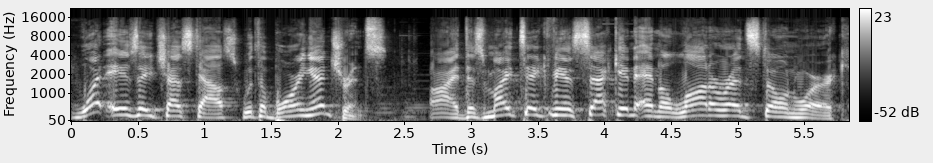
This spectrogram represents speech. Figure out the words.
what is a chest house with a boring entrance? All right, this might take me a second and a lot of redstone work.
